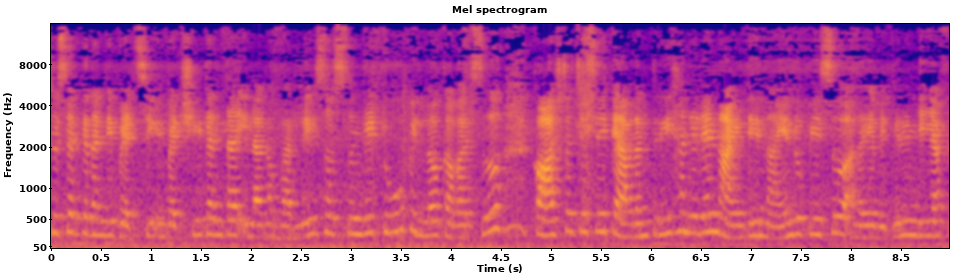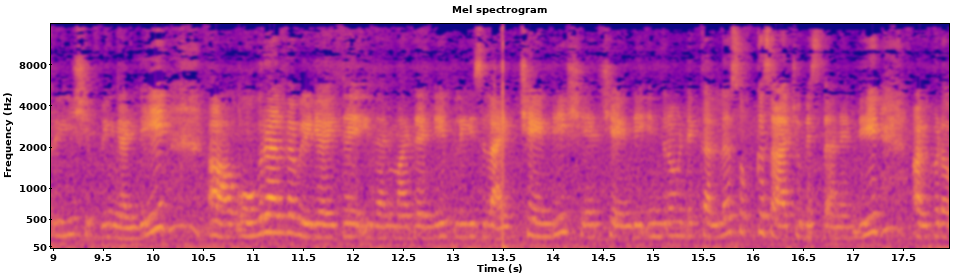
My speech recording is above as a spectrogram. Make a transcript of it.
చూసారు కదండి బెడ్షీట్ బెడ్షీట్ అంతా ఇలాగ బర్లీస్ వస్తుంది టూ పిల్లో కవర్స్ కాస్ట్ వచ్చేసి కేవలం three hundred and ninety nine rupees అలాగే విత్ ఇన్ ఇండియా ఫ్రీ షిప్పింగ్ అండి. ఓవరాల్గా వీడియో అయితే ఇదనమాట అండి. ప్లీజ్ లైక్ చేయండి షేర్ చేయండి. ఇందులో ఉండే కలర్స్ ఒక్కసారి చూపిస్తానండి. అవి కూడా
